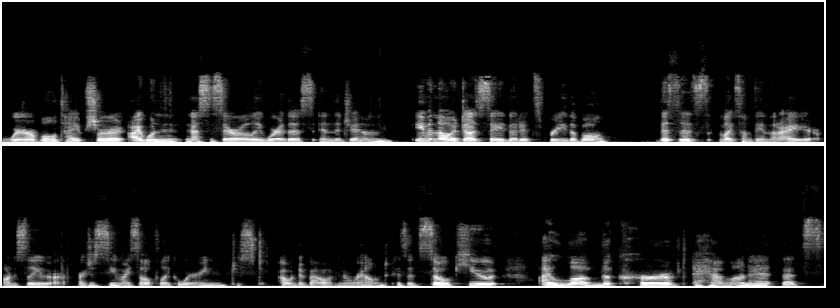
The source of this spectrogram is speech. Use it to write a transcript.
wearable type shirt. I wouldn't necessarily wear this in the gym, even though it does say that it's breathable this is like something that I honestly I just see myself like wearing just out and about and around because it's so cute. I love the curved hem on it. That's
